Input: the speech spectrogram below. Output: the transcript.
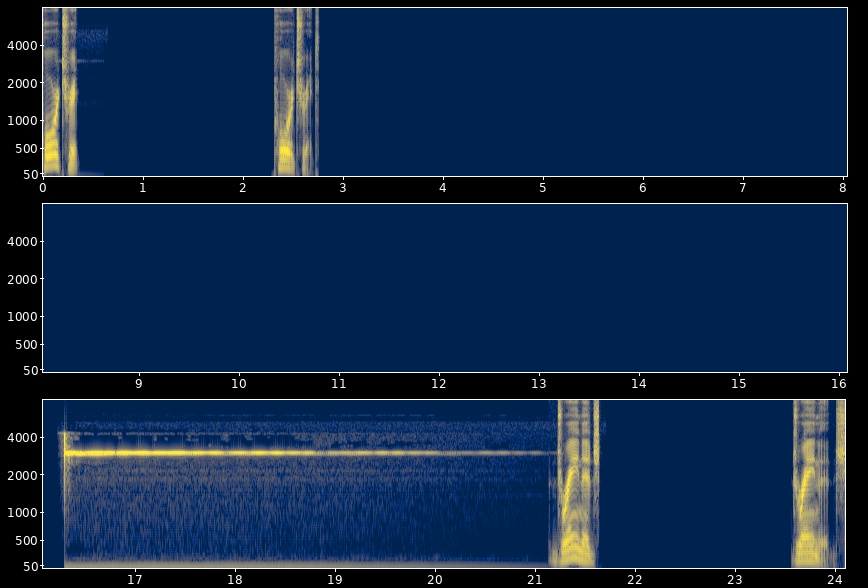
Portrait. Portrait. Drainage. Drainage.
